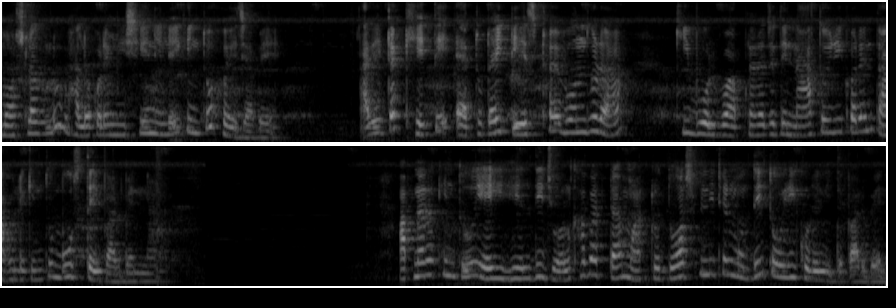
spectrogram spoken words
মশলাগুলো ভালো করে মিশিয়ে নিলেই কিন্তু হয়ে যাবে। আর এটা খেতে এতটাই টেস্ট হয় বন্ধুরা কি বলব, আপনারা যদি না তৈরি করেন তাহলে কিন্তু বুঝতেই পারবেন না। আপনারা কিন্তু এই হেলদি জলখাবারটা মাত্র দশ মিনিটের মধ্যেই তৈরি করে নিতে পারবেন।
